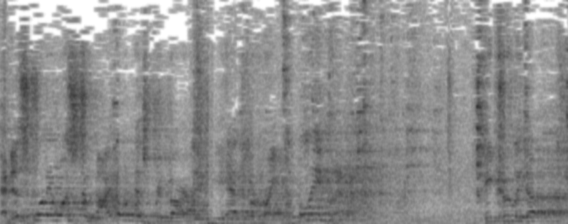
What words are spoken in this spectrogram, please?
And this is what he wants to do. And I don't disregard that he has the right to believe that. He truly does.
